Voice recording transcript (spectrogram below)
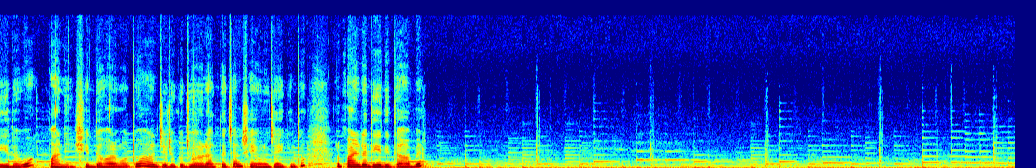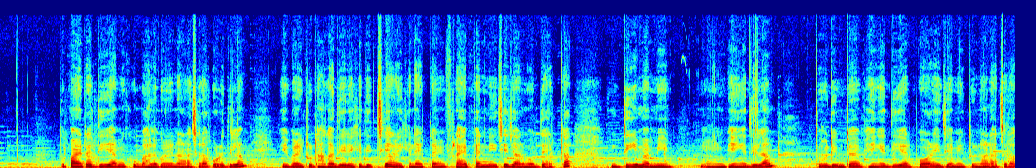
দিয়ে দেবো পানি। সিদ্ধ হওয়ার মতো আর যেটুকু ঝোল রাখতে চান সেই অনুযায়ী কিন্তু পানিটা দিয়ে দিতে হবে। তো পানিটা দিয়ে আমি খুব ভালো করে নাড়াচাড়া করে দিলাম। এবার একটু ঢাকা দিয়ে রেখে দিচ্ছি আর এখানে একটা আমি ফ্রাই প্যান নিয়েছি, যার মধ্যে একটা ডিম আমি ভেঙে দিলাম। তো ডিমটা ভেঙে দেওয়ার পর এই যে আমি একটু নাড়াচাড়া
